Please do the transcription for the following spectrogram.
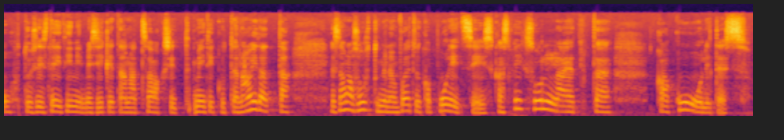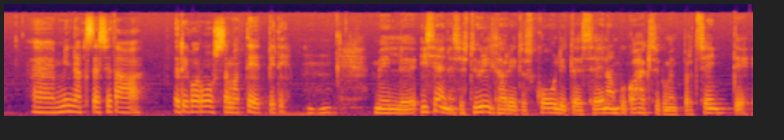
ohtu siis neid inimesi, keda nad saaksid meedikutena aidata. ja sama suhtumine on võetud ka politseis, kas võiks olla, et ka koolides minnakse seda rigoroossemat teed pidi mm. -hmm. meil iseenesest üldhariduskoolides enam kui kaheksakümmend protsenti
